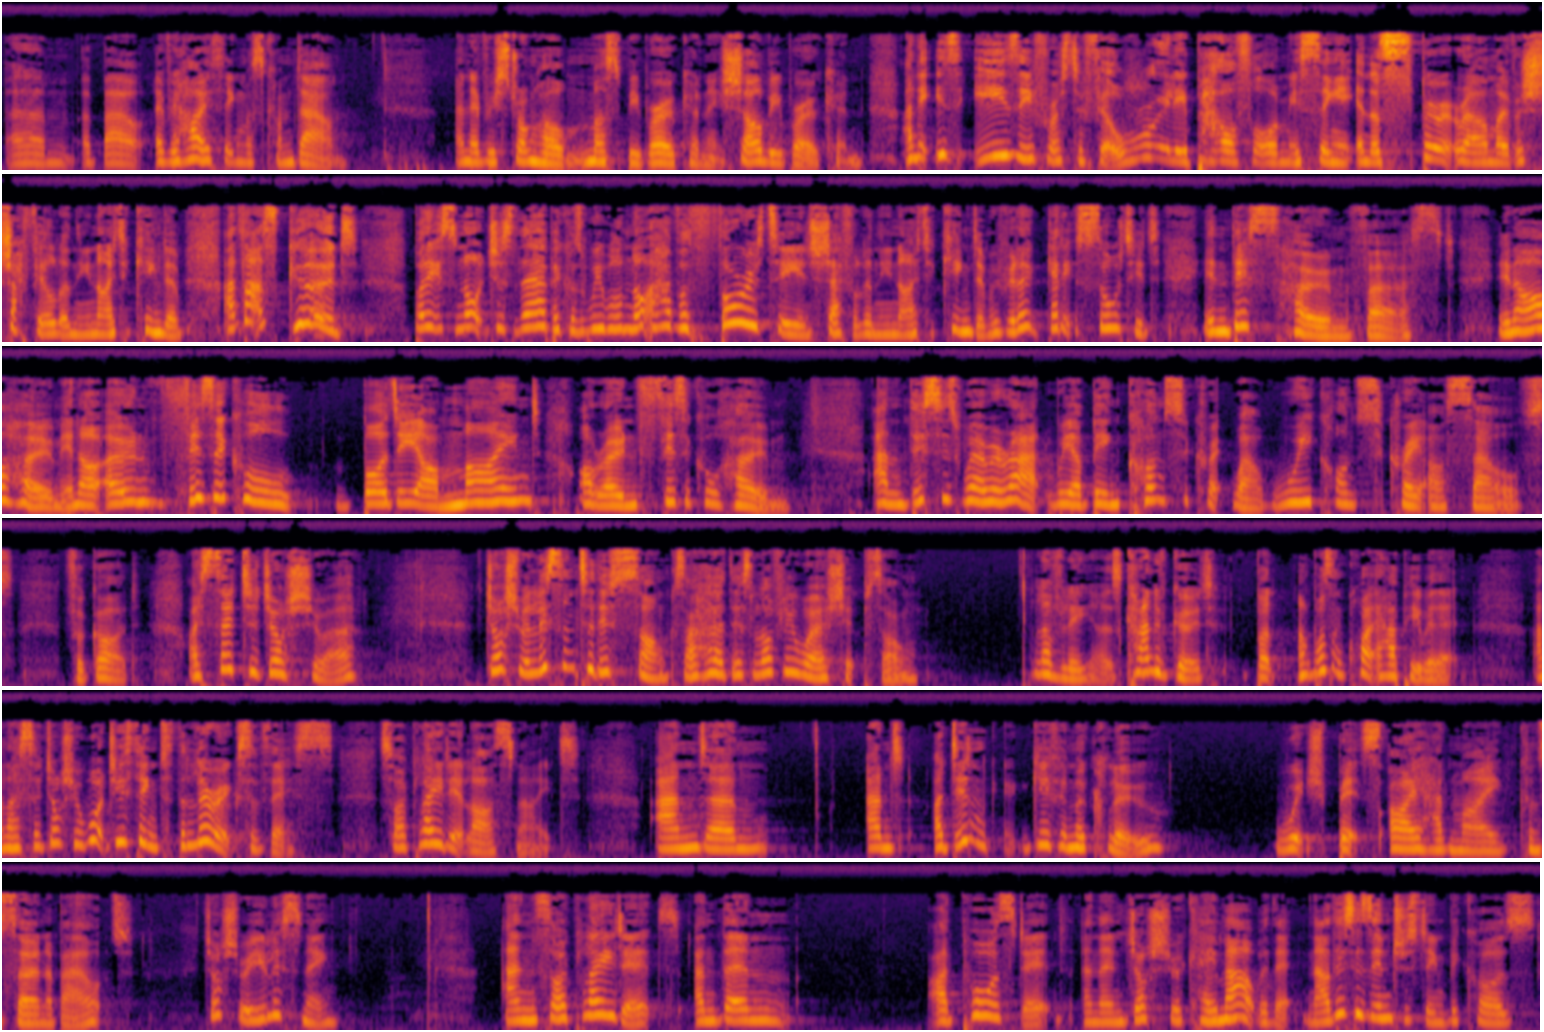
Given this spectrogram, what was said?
um, about every high thing must come down and every stronghold must be broken. It shall be broken. And it is easy for us to feel really powerful when we sing it in the spirit realm over Sheffield and the United Kingdom. And that's good. But it's not just there because we will not have authority in Sheffield and the United Kingdom if we don't get it sorted in this home first. In our home, in our own physical body, our mind, our own physical home. And this is where we're at. We are being consecrate, well, we consecrate ourselves for God. I said to Joshua, Joshua, listen to this song because I heard this lovely worship song. Lovely. It's kind of good, but I wasn't quite happy with it. And I said, Joshua, what do you think to the lyrics of this? So I played it last night. And, um, and I didn't give him a clue which bits I had my concern about. Joshua, are you listening? And so I played it, and then I paused it, and then Joshua came out with it. Now, this is interesting because,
